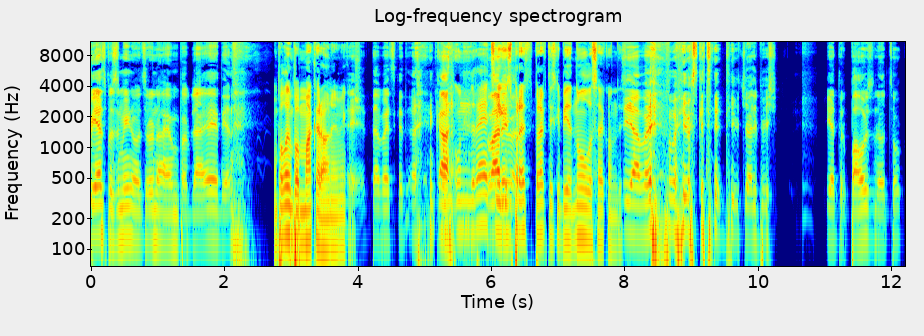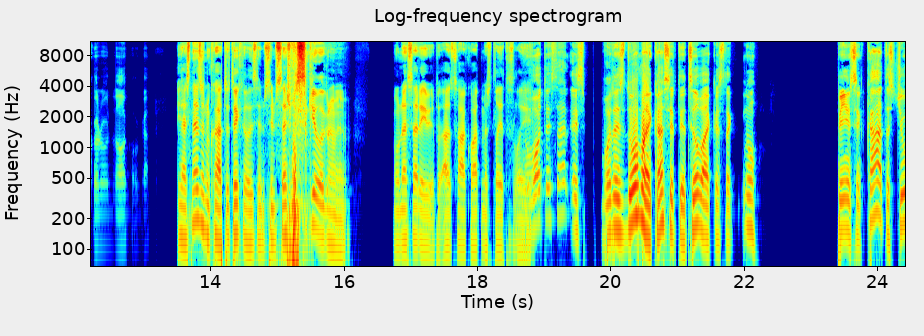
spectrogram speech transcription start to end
15 minūtes runājam par ēdienu? Un paliem pa makaroniem. vienkārši. Tāpēc, ka kā. Un, un rēcīgas Vari- pra, praktiski bija 0 sekundes. Jā, vai, vai jūs skatāt divu čaļu bišķi? Iet tur pauzi no cukuru un vēl kaut kā. Jā, es nezinu, kā tu tiki līdz tiem 116 kg. Un es arī a- sāku atmest lietas, lai. Nu, vot es, ar, es, vot es domāju, kas ir tie cilvēki, kas, tā, nu, pieņemsim, kā tas čū,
